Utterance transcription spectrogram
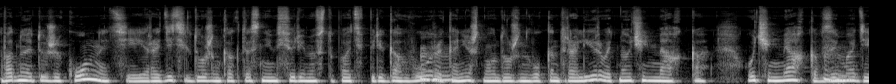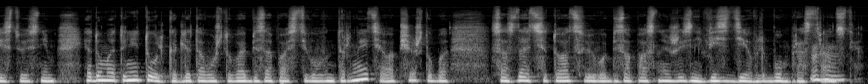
в одной и той же комнате, и родитель должен как-то с ним все время вступать в переговоры. Угу. Конечно, он должен его контролировать, но очень мягко, очень мягко взаимодействуя угу. с ним. Я думаю, это не только для того, чтобы обезопасить его в интернете, а вообще, чтобы создать ситуацию его безопасной жизни везде, в любом пространстве. Угу.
